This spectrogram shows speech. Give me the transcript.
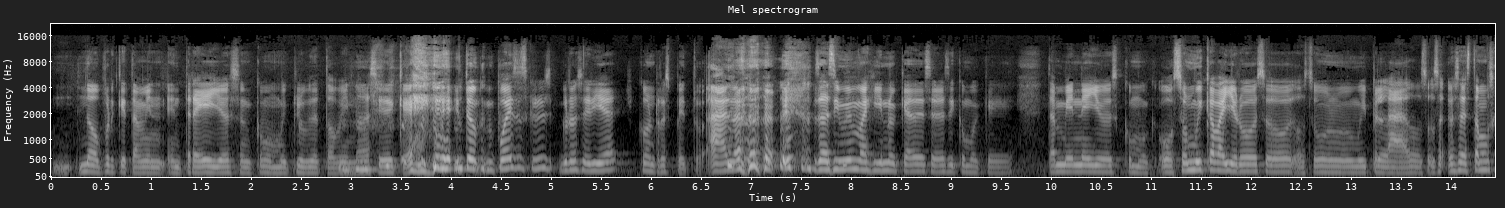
no, porque también entre ellos son como muy club de Toby, ¿no? Así de que tú puedes escribir grosería con respeto. Ah, no. o sea, sí me imagino que ha de ser así como que también ellos como o son muy caballerosos o son muy pelados, o sea, o sea estamos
